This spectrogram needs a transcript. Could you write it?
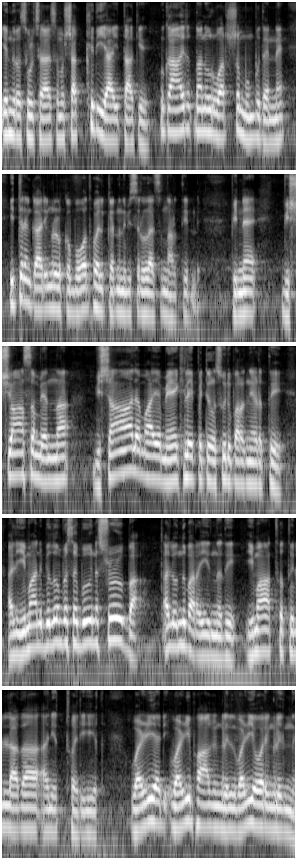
എന്ന് റസൂൽ സലാഹുസ്ലം ശക്തിയായി താക്കി. നമുക്ക് ആയിരത്തി നാനൂറ് വർഷം മുമ്പ് തന്നെ ഇത്തരം കാര്യങ്ങളിലൊക്കെ ബോധവൽക്കരണം നബി സല്ലാസം നടത്തിയിട്ടുണ്ട്. പിന്നെ വിശ്വാസം എന്ന വിശാലമായ മേഖലയെപ്പറ്റി റസൂൽ പറഞ്ഞെടുത്ത് അൽ ഈമാൻ ബിലും ബസബൂന ഷുബ അതിലൊന്ന് പറയുന്നത് ഇമാഥത്തുല്ലത അനിത്വരീഖ് വഴി അരി വഴിഭാഗങ്ങളിൽ വഴിയോരങ്ങളിൽ നിന്ന്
